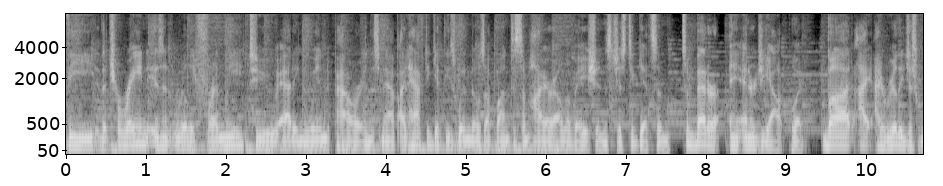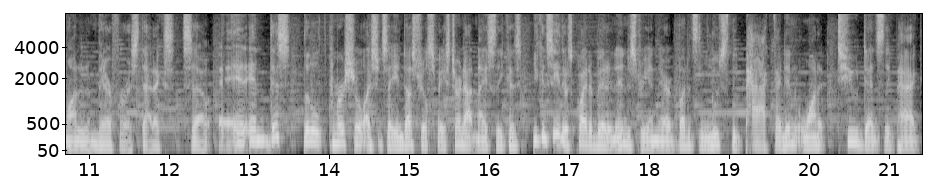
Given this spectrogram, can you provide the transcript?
the the terrain isn't really friendly to adding wind power in this map. I'd have to get these windmills up onto some higher elevations just to get some some better energy output but I, I, really just wanted them there for aesthetics. So, and, and, this little commercial, I should say, industrial space turned out nicely because you can see there's quite a bit of industry in there, but it's loosely packed. I didn't want it too densely packed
